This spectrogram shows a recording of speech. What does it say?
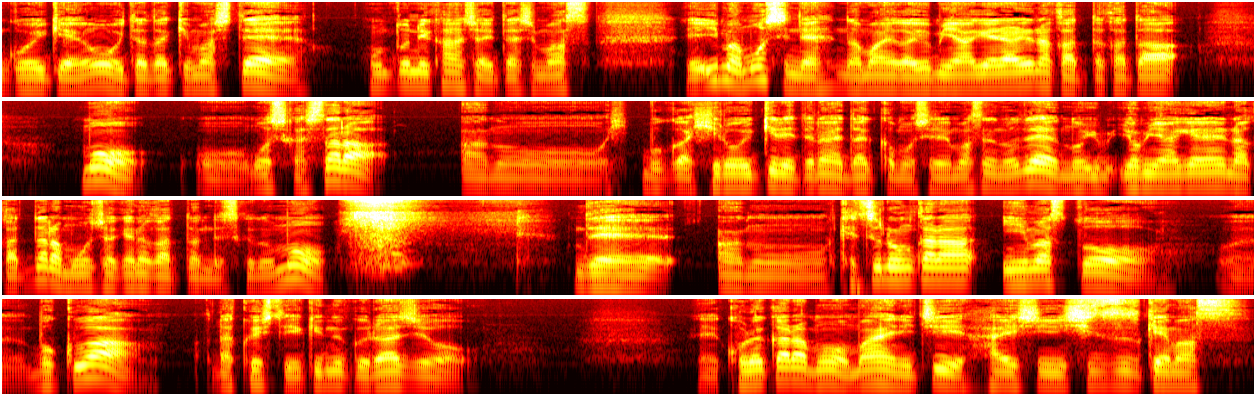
ご意見をいただきまして本当に感謝いたします、え今もしね名前が読み上げられなかった方ももしかしたらあのー僕が拾いきれてないだけかもしれませんのでの読み上げられなかったら申し訳なかったんですけどもで、あの、結論から言いますと、僕は楽して生き抜くラジオ、これからも毎日配信し続けます。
